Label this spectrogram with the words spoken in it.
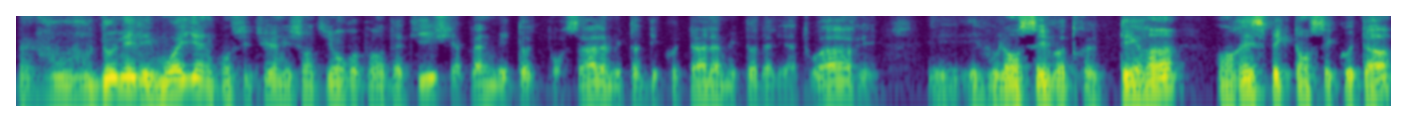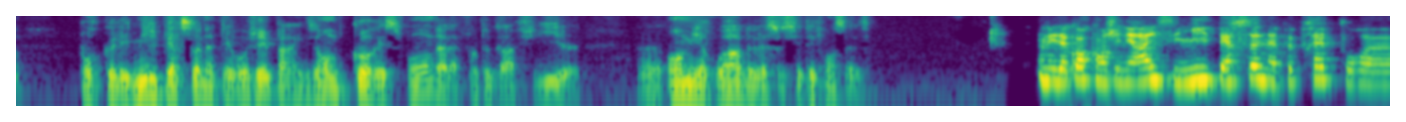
ben, vous vous donnez les moyens de constituer un échantillon représentatif. Il y a plein de méthodes pour ça, la méthode des quotas, la méthode aléatoire, et, vous lancez votre terrain en respectant ces quotas pour que les 1000 personnes interrogées, par exemple, correspondent à la photographie euh, en miroir de la société française on est d'accord qu'en général, c'est 1000 personnes à peu près pour, euh,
